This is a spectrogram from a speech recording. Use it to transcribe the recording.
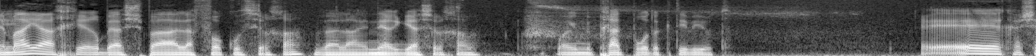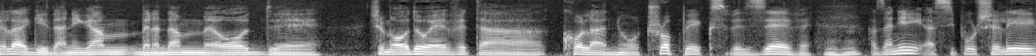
למה היה הכי הרבה השפעה על הפוקוס שלך ועל האנרגיה שלך, או מבחינת פרודקטיביות? אה, קשה להגיד, אני גם בן אדם מאוד אה, שמאוד אוהב את ה, כל ה nootropics וזה, ו... מהמם. אז אני, הסיפור שלי,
